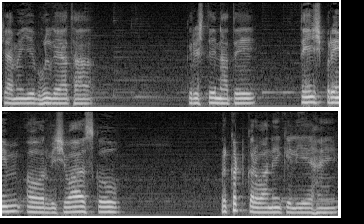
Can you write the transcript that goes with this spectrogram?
क्या मैं ये भूल गया था? कि रिश्ते नाते, तेज प्रेम और विश्वास को प्रकट करवाने के लिए हैं।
